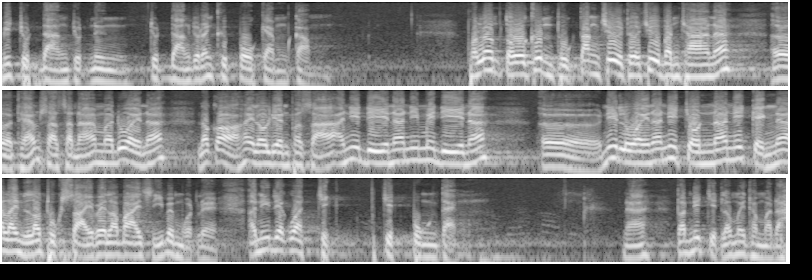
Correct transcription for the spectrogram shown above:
มีจุดด่างจุดหนึ่ง จุดด่างจุดนั้นคือโปรแกรมกรรม พอเริ่มโตขึ้นถูกตั้งชื่อ เธอชื่อบัญชานะเออแถมศาสนามาด้วยนะ แล้วก็ให้เราเรียนภาษา อันนี้ดีนะนี่ไม่ดีนะเออนี่รวยนะ นี่จนนะ นี่เก่งนะอะไรเราถูกใส่ไประบายสีไปหมดเลย อันนี้เรียกว่าจิตจิตปรุงแต่งนะตอนนี้จิตเราไม่ธรรมดา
